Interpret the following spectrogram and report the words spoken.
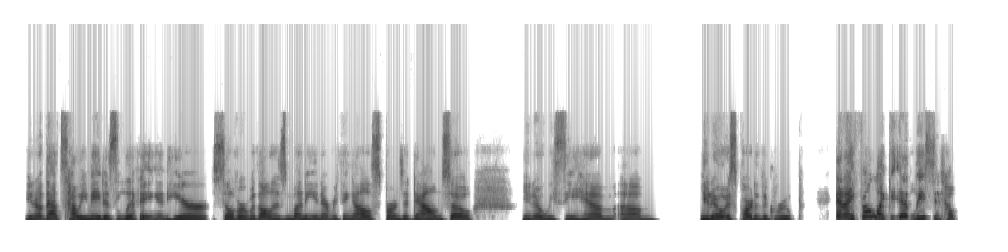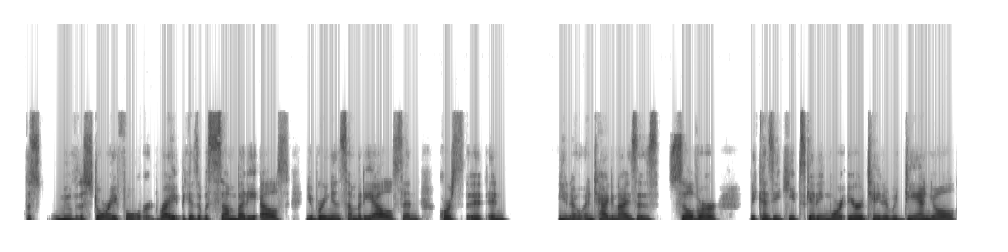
You know, that's how he made his living. And here, Silver, with all his money and everything else, burns it down. So, you know, we see him, um, you know, as part of the group. And I felt like at least it helped us move the story forward, right? Because it was somebody else. You bring in somebody else, and of course, it and you know, antagonizes Silver because he keeps getting more irritated with Daniel.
